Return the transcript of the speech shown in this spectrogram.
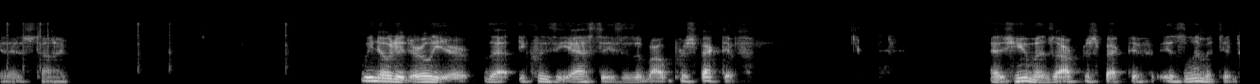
in its time? We noted earlier that Ecclesiastes is about perspective. As humans, our perspective is limited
